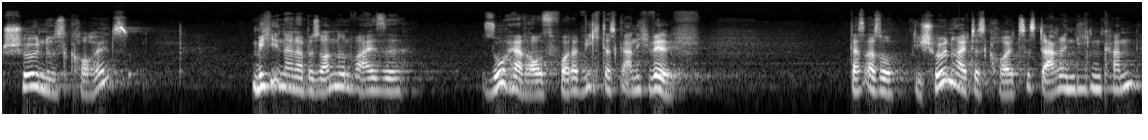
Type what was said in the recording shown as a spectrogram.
schönes Kreuz mich in einer besonderen Weise so herausfordert, wie ich das gar nicht will. Dass also die Schönheit des Kreuzes darin liegen kann,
